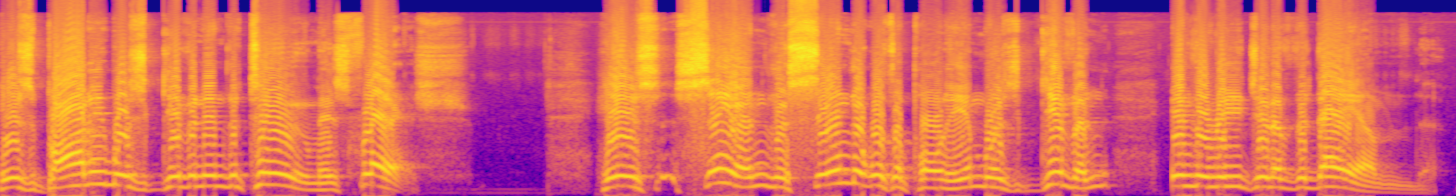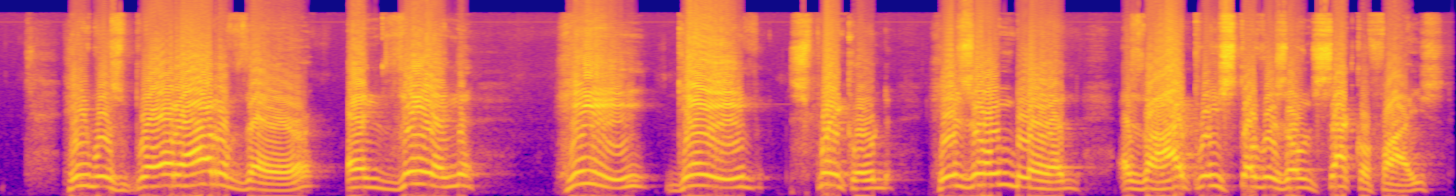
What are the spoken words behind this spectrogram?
His body was given in the tomb, his flesh. His sin, the sin that was upon him, was given in the region of the damned. He was brought out of there, and then he gave, sprinkled his own blood as the high priest over his own sacrifice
